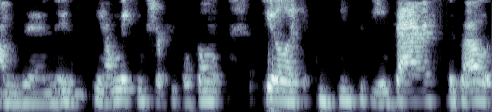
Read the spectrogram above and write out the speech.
comes in. Is you know, making sure people don't feel like it's something to be embarrassed about.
